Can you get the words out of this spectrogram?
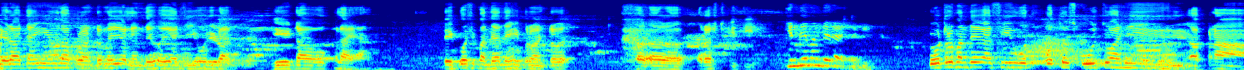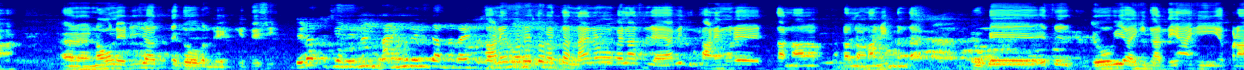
ਫਿਰ ਅੱਜ ਅਸੀਂ ਉਹਦਾ ਪ੍ਰੰਟ ਮੇਜਰ ਲੈਂਦੇ ਹੋਏ ਅਸੀਂ ਉਹ ਜਿਹੜਾ ਗੇਟ ਆ ਉਹ ਖਲਾਇਆ। ਤੇ ਕੁਝ ਬੰਦਿਆਂ ਦੇ ਅਸੀਂ ਪ੍ਰੰਟ ਅਰੈਸਟ ਕੀਤੀ ਕਿੰਨੇ ਬੰਦੇ ਅਰੈਸਟ ਕੀਤੇ? ਟੋਟਲ ਬੰਦੇ ਅਸੀਂ ਉਹ- ਉੱਥੋਂ ਸਕੂਲ ਚੋਂ ਅਸੀਂ ਆਪਣਾ ਨੌ ਲੇਡੀਜ਼ ਆ ਤੇ ਦੋ ਬੰਦੇ ਕੀਤੇ ਸੀ। ਜਿਹੜਾ ਤੁਸੀਂ ਅਜੇ ਇਹਨਾਂ ਥਾਣੇ ਮੂਰੇ ਵੀ ਧਰਨਾ ਲਾਇਆ ਥਾਣੇ ਮੋਹਰੇ ਤੋਂ ਧਰਨਾ ਇਹਨਾਂ ਨੂੰ ਪਹਿਲਾਂ ਸਮਝਾਇਆ ਵੀ ਥਾਣੇ ਮੋਹਰੇ ਧਰਨਾ ਤਾਂ ਲਾਉਣਾ ਨਹੀਂ ਪੈਂਦਾ। ਕਿਉਂਕਿ ਇੱਥੇ ਜੋ ਵੀ ਅਸੀਂ ਕਰਦੇ ਆ ਅਸੀਂ ਆਪਣਾ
